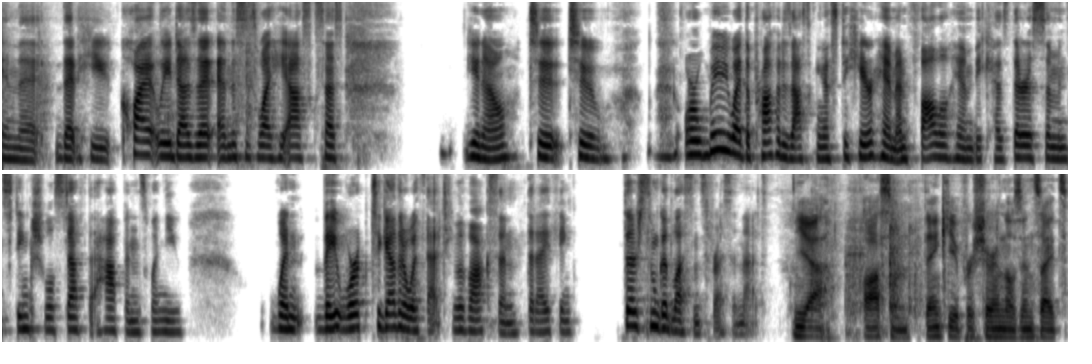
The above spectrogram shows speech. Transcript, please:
in that that He quietly does it, and this is why He asks us, you know, to to, or maybe why the prophet is asking us to hear Him and follow Him because there is some instinctual stuff that happens when you when they work together with that team of oxen that I think there's some good lessons for us in that. Yeah, awesome. Thank you for sharing those insights.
